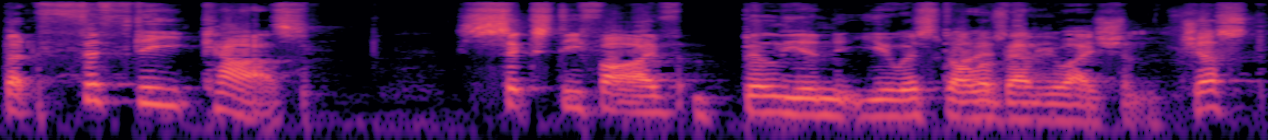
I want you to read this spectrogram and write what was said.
but 50 cars, 65 billion US dollar valuation. Just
